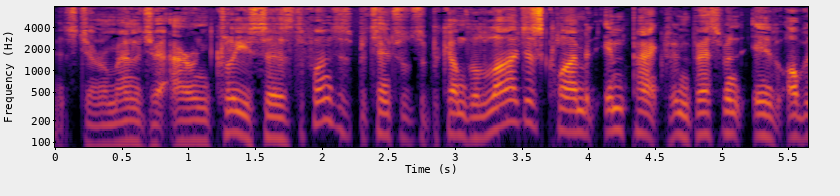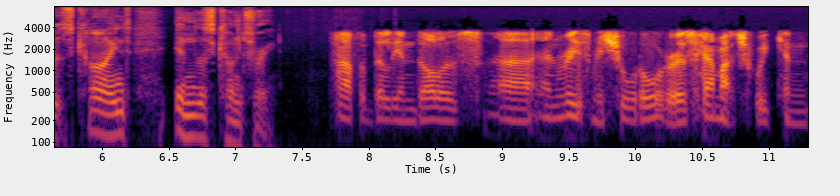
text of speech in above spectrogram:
Its general manager, Aaron Klee, says the fund has potential to become the largest climate impact investment in, of its kind in this country half a billion dollars uh, in reasonably short order is how much we can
